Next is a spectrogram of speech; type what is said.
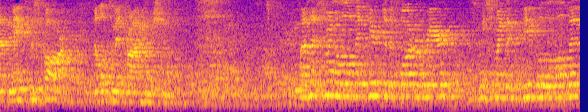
that makes this car the ultimate driving machine. As I swing a little bit here to the quarter rear, as we swing the vehicle a little bit,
